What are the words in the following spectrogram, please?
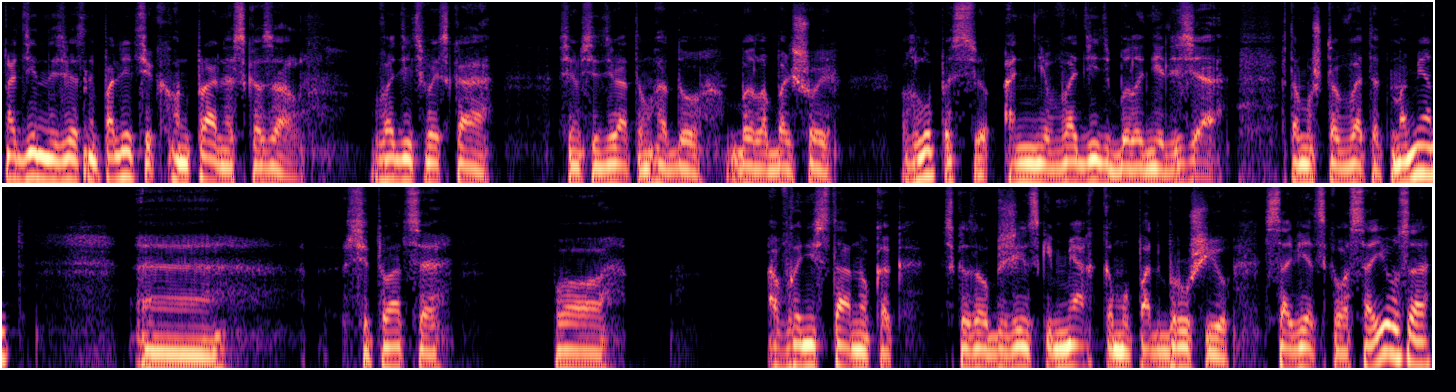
один известный политик, он правильно сказал, вводить войска в 1979 году было большой глупостью, а не вводить было нельзя, потому что в этот момент э, ситуация по Афганистану, как сказал Бжезинский, мягкому подбрушью Советского Союза,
